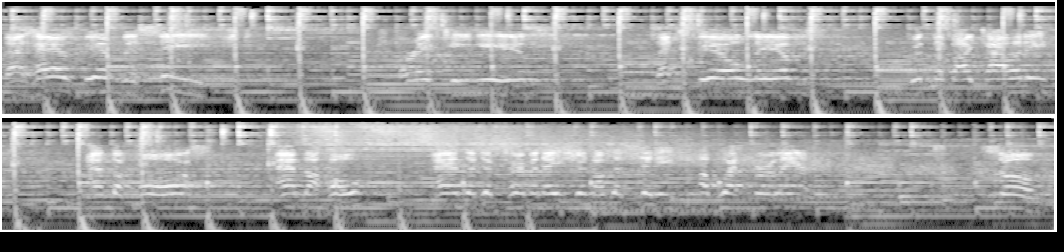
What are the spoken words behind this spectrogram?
that has been besieged for 18 years that still lives with the vitality and the force and the hope and the determination of the city of West Berlin. Soon,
